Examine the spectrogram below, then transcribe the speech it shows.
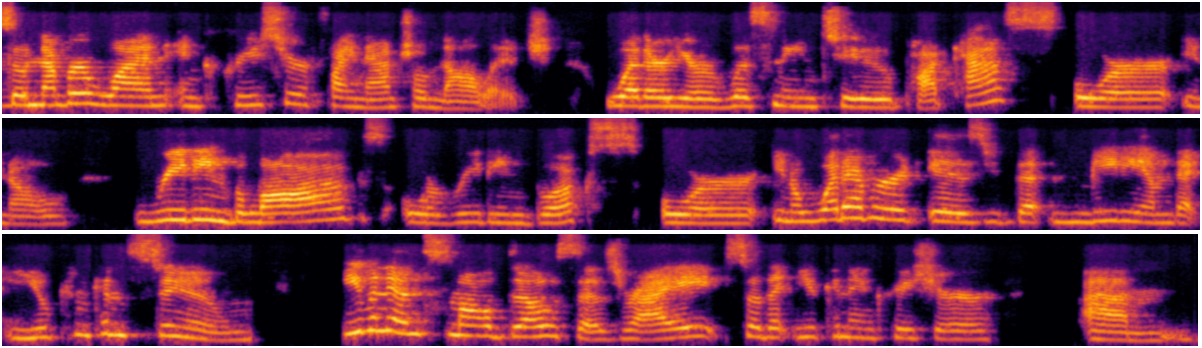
so, number one, increase your financial knowledge, whether you're listening to podcasts or, you know, reading blogs or reading books or, you know, whatever it is that medium that you can consume, even in small doses, right? So that you can increase your, um,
